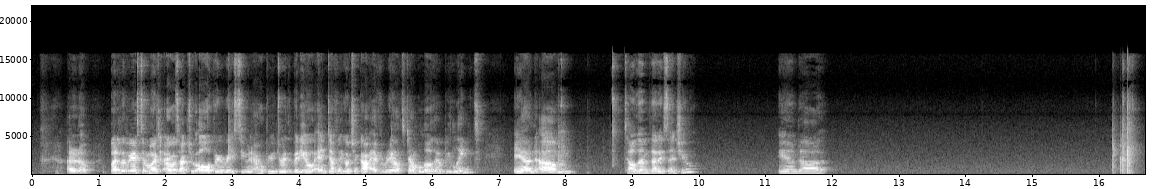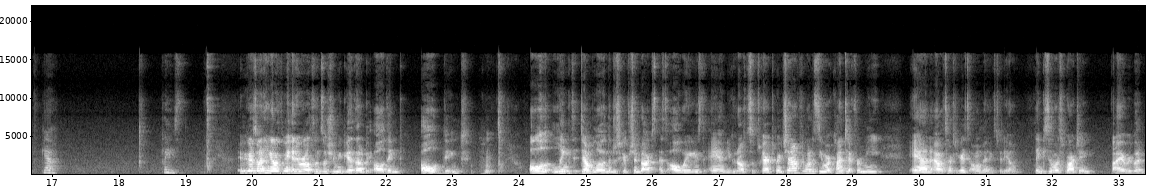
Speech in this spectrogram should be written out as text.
I don't know. But I love you guys so much. I will talk to you all very, very soon. I hope you enjoyed the video. And definitely go check out everybody else down below. They'll be linked. And um, tell them that I sent you. And uh, yeah. Please. If you guys want to hang out with me anywhere else on social media, that'll be all linked. All linked. all linked down below in the description box as always. And you can also subscribe to my channel if you want to see more content from me. And I will talk to you guys all in my next video. Thank you so much for watching. Bye, everybody.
